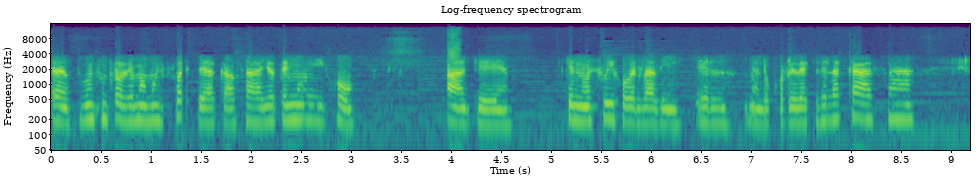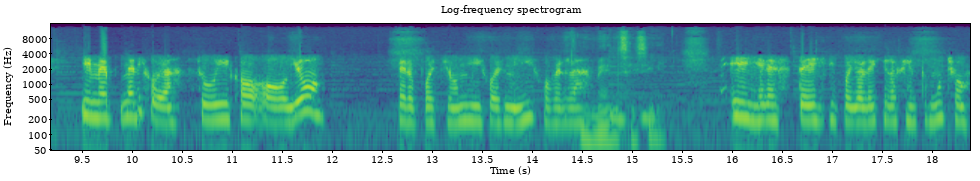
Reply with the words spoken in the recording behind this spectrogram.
eh, tuvimos un problema muy fuerte a causa, yo tengo un hijo ah, que, que no es su hijo, ¿verdad? Y él me lo corrió de aquí de la casa y me, me dijo, ¿verdad? Su hijo o yo, pero pues yo, mi hijo es mi hijo, ¿verdad? Amén, sí, sí. Y este, y pues yo le dije, lo siento mucho,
